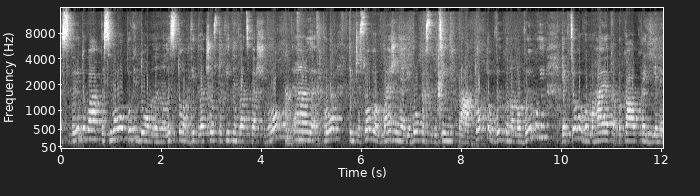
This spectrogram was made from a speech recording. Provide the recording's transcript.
Свиридова письмово повідомлено листом від 26 квітня 21 року е, про тимчасове обмеження його конституційних прав, тобто виконано вимоги, як цього вимагає КПК України.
